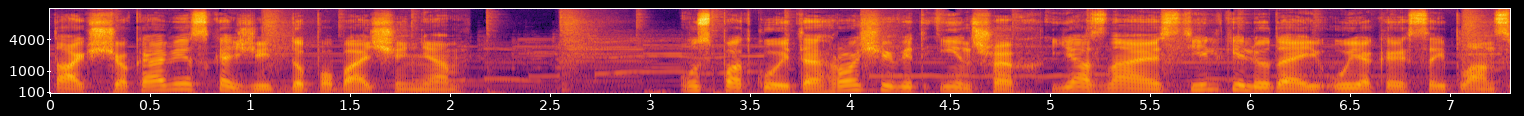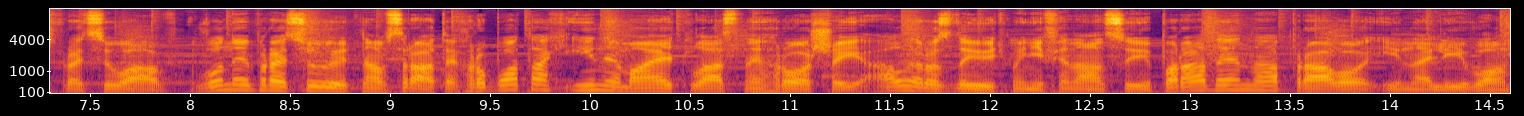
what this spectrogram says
Так що каві скажіть до побачення. Успадкуйте гроші від інших. Я знаю стільки людей, у яких цей план спрацював. Вони працюють на всратих роботах і не мають власних грошей, але роздають мені фінансові поради направо і наліво.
